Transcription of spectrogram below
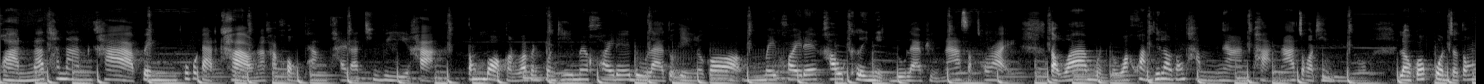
ขวัญนัทนันค่ะ เป็นผู้ประกาศข่าวนะคะของทางไทยรัฐทีวีค่ะ ต้องบอกก่อนว่าเป็นคนที่ไม่ค่อยได้ดูแลตัวเอง แล้วก็ไม่ค่อยได้เข้าคลินิกดูแลผิวหน้าสักเท่าไหร่ แต่ว่าเหมือนกับว่าความที่เราต้องทำงานผ่านหน้าจอทีวีเนาะเราก็ควรจะต้อง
